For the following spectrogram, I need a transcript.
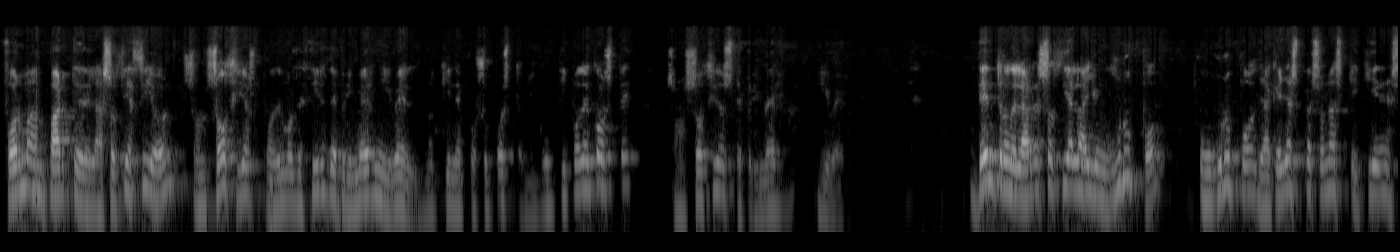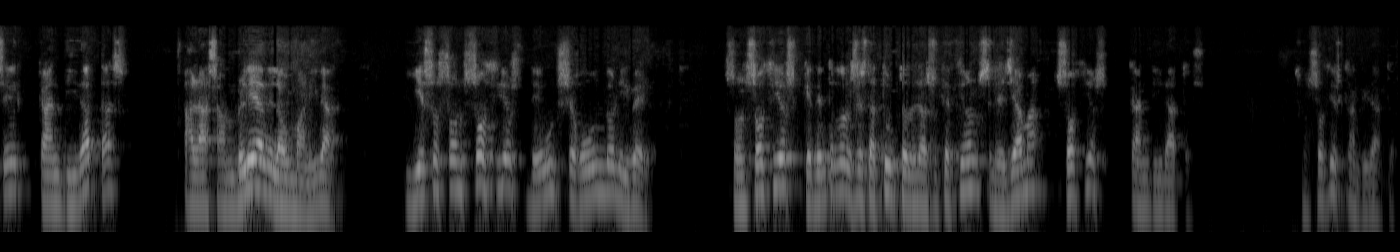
forman parte de la asociación, son socios, podemos decir, de primer nivel. No tiene, por supuesto, ningún tipo de coste, son socios de primer nivel. Dentro de la red social hay un grupo, un grupo de aquellas personas que quieren ser candidatas a la Asamblea de la Humanidad. Y esos son socios de un segundo nivel. Son socios que dentro de los estatutos de la asociación se les llama socios candidatos. Son socios candidatos.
